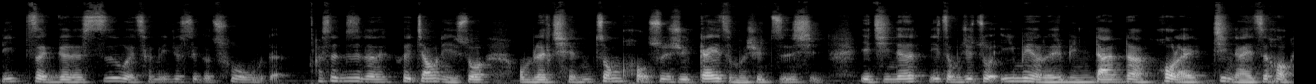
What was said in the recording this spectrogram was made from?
你整个的思维层面就是个错误的。他甚至呢会教你说我们的前中后顺序该怎么去执行，以及呢你怎么去做 email 的名单，那后来进来之后。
